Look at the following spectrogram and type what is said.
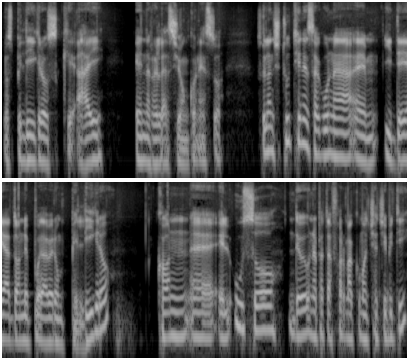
los peligros que hay en relación con esto. Solange, ¿tú tienes alguna em, idea dónde puede haber un peligro con eh, el uso de una plataforma como ChatGPT?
